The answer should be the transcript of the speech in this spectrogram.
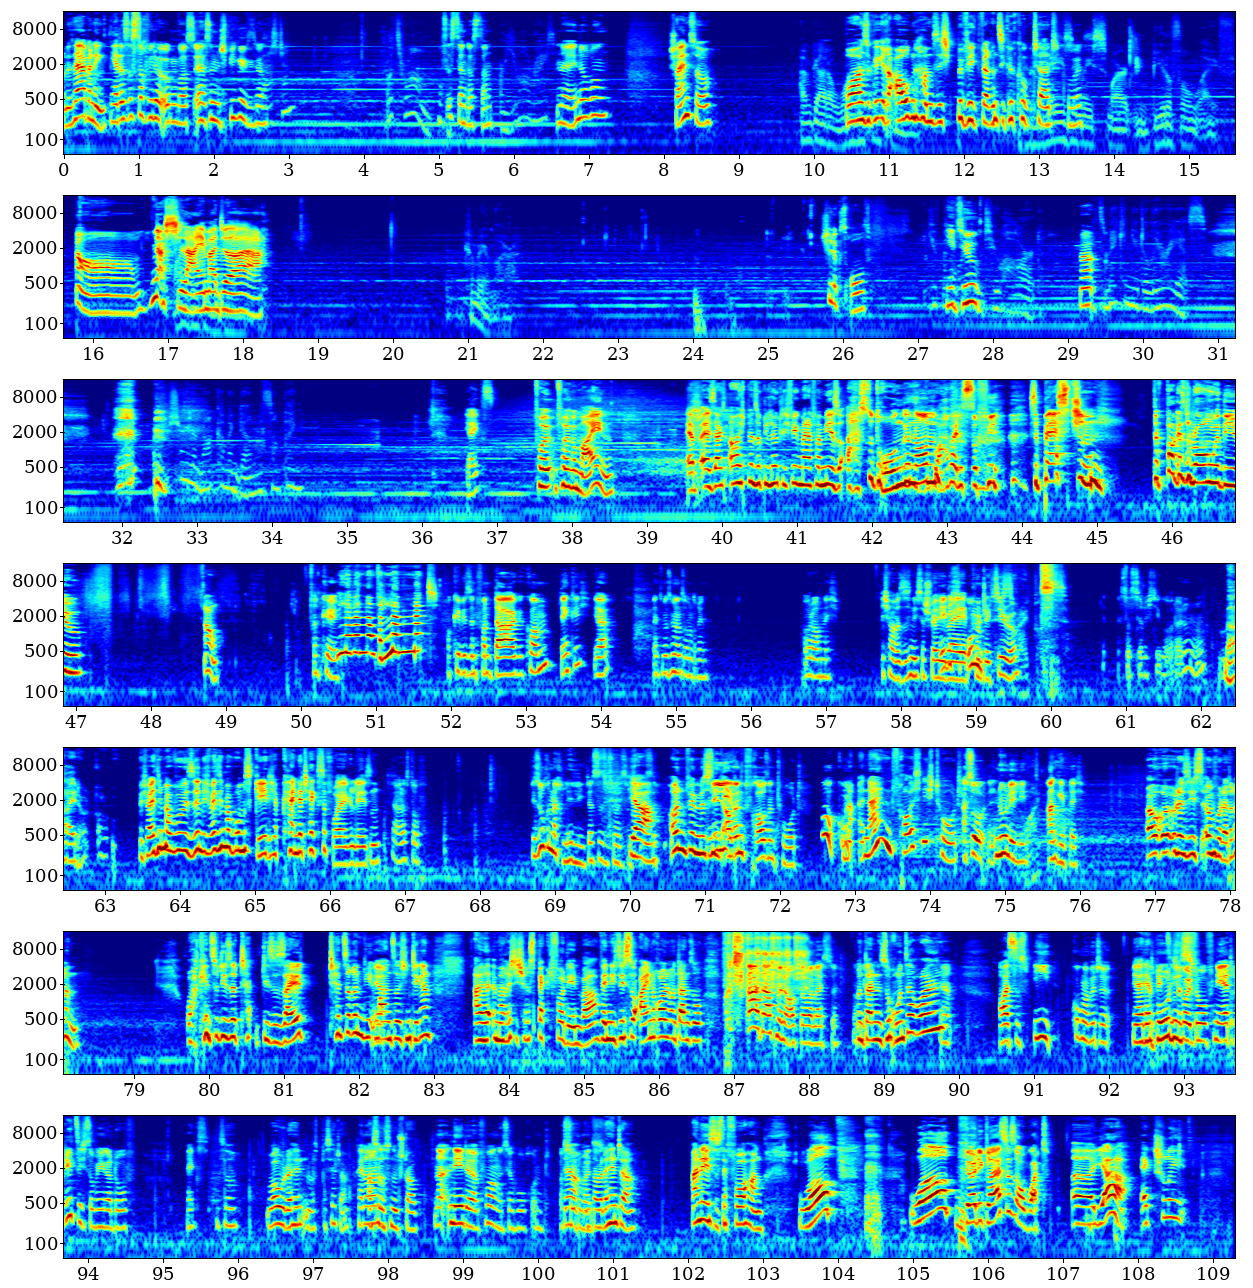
What is happening? Ja, das ist doch wieder irgendwas. Er ist in den Spiegel gegangen. Was ist denn das dann? Eine Erinnerung? Scheint so. Boah, sogar ihre Augen haben sich bewegt, während sie geguckt hat. wife. Oh, na Schleimer da. Come here, She looks old. You've Me been too. working too hard. Ja. It's making you delirious. Are you sure you're not coming down with something? Yikes. Voll, voll gemein. Er, er sagt, oh, ich bin so glücklich wegen meiner Familie. So, hast du Drogen genommen? Du arbeitest so viel. Sebastian! The fuck is wrong with you? Oh. Okay. Living on the limit. Okay, wir sind von da gekommen, denke ich. Ja. Jetzt müssen wir uns umdrehen. Oder auch nicht. Ich hoffe, es ist nicht so schwer Dreh wie bei um. Project Zero. right? Ist das der richtige Ort? I don't know. I don't know. Ich weiß nicht mal, wo wir sind. Ich weiß nicht mal, worum es geht. Ich habe keinen der Texte vorher gelesen. Ja, das ist doof. Wir suchen nach Lilly. Das ist das Ja, und wir müssen Lilly und Frau sind tot. Oh, cool. Na, nein, Frau ist nicht tot. Ach so, nur Lilly. Angeblich. Oh, oder sie ist irgendwo da drin. Oh, kennst du diese, diese Seiltänzerin, die immer Ja. an solchen Dingern alle immer richtig Respekt vor denen war? Wenn die sich so einrollen und dann so Ah, da ist meine Ausdauerleiste. Okay. und dann so runterrollen? Ja. Oh, ist das. I. Guck mal bitte. Ja, Er der dreht Boden sich ist voll doof. Nee, er dreht sich so mega doof. Ex. So. Wow, da hinten, was passiert da? Keine Achso, Ahnung. ist nur Staub. Na, nee, der Vorhang ist ja hoch und. Achso, ja, du meinst. aber dahinter. Ah, nee, es ist der Vorhang. Welp. Welp. Dirty Glasses or what? Äh, ja, actually,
